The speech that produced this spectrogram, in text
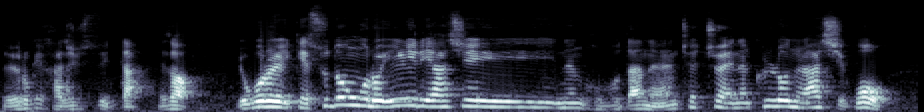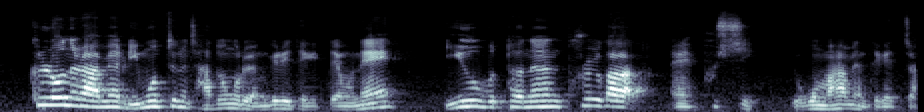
이렇게 가질 수 있다. 그래서 요거를 이렇게 수동으로 일일이 하시는 것보다는 최초에는 클론을 하시고 클론을 하면 리모트는 자동으로 연결이 되기 때문에 이후부터는 풀과 예, 푸시 요것만 하면 되겠죠.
